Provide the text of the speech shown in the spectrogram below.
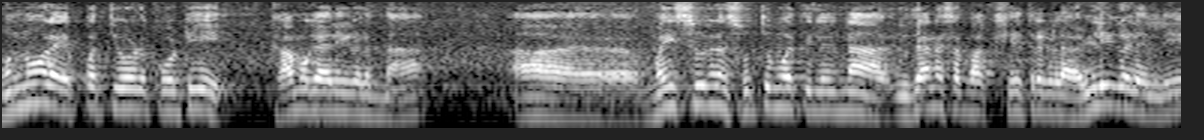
ಮುನ್ನೂರ ಎಪ್ಪತ್ತೇಳು ಕೋಟಿ ಕಾಮಗಾರಿಗಳನ್ನು ಮೈಸೂರಿನ ಸುತ್ತಮುತ್ತಲಿನ ವಿಧಾನಸಭಾ ಕ್ಷೇತ್ರಗಳ ಹಳ್ಳಿಗಳಲ್ಲಿ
